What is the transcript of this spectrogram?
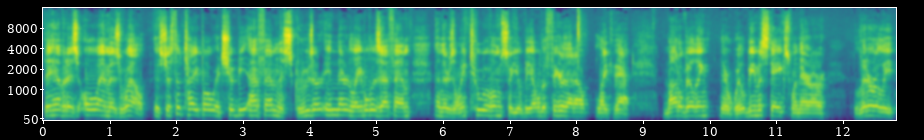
they have it as OM as well. It's just a typo. It should be FM. The screws are in there labeled as FM, and there's only two of them, so you'll be able to figure that out like that model building, there will be mistakes when there are literally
